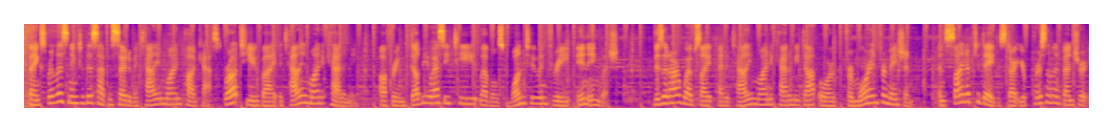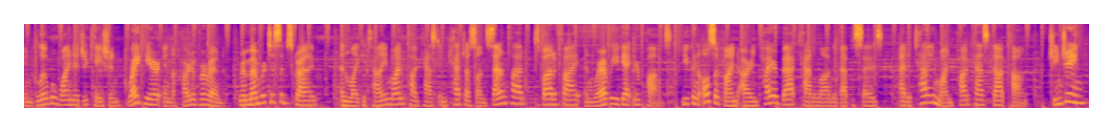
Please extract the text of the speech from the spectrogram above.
Thanks for listening to this episode of Italian Wine Podcast, brought to you by Italian Wine Academy, offering WSET levels 1, 2, and 3 in English. Visit our website at ItalianWineAcademy.org for more information and sign up today to start your personal adventure in global wine education right here in the heart of Verona. Remember to subscribe and like Italian Wine Podcast and catch us on SoundCloud, Spotify, and wherever you get your pods. You can also find our entire back catalog of episodes at ItalianWinePodcast.com. Chin!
